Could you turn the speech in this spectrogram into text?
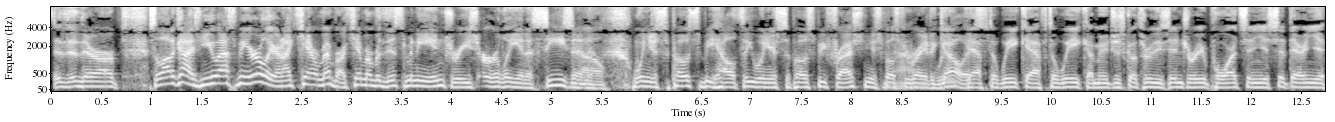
there are there's a lot of guys. And you asked me earlier, and I can't remember. I can't remember this many injuries early in a season no. when you're supposed to be healthy healthy when you're supposed to be fresh and you're supposed to be ready to week go. It's, after week after week. I mean, just go through these injury reports and you sit there and you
